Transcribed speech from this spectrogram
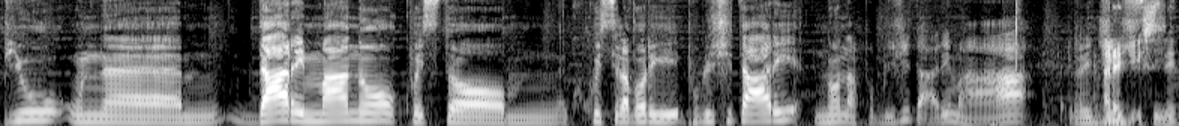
più un ehm, dare in mano questo, mh, questi lavori pubblicitari, non a pubblicitari, ma a registi. A registi,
